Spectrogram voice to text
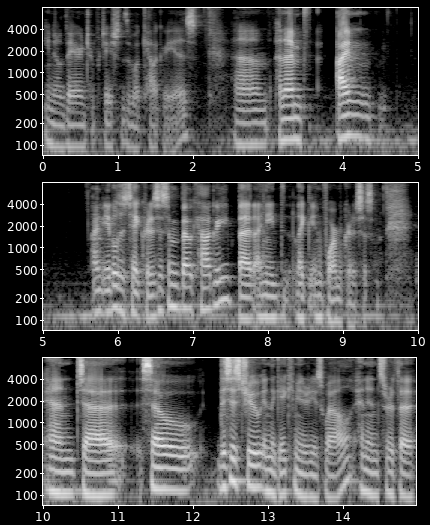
you know, their interpretations of what Calgary is, um, and I'm I'm I'm able to take criticism about Calgary, but I need like informed criticism, and uh, so this is true in the gay community as well, and in sort of the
